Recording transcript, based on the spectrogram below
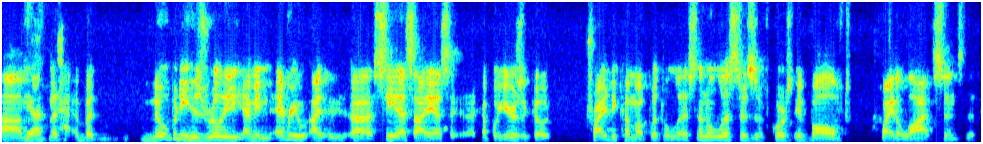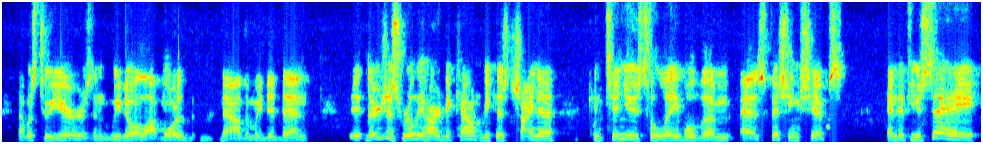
Um, yeah. But but nobody has really. I mean, every uh, CSIS a couple years ago tried to come up with a list, and the list has of course evolved quite a lot since the, that was two years, and we know a lot more now than we did then. It, they're just really hard to count because China continues to label them as fishing ships, and if you say,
